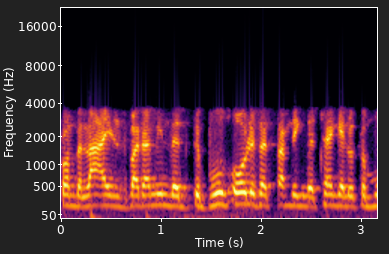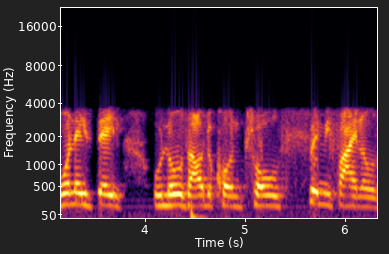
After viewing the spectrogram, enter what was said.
from the Lions, but I mean, the, the Bulls always had something in the tank, and with the Morné Steyn, who knows how to control semifinals,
